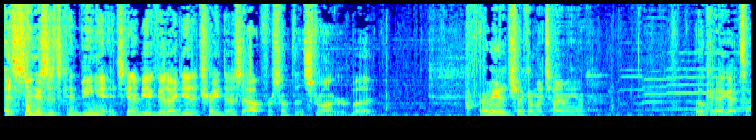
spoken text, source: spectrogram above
As soon as it's convenient, it's going to be a good idea to trade those out for something stronger, but... Alright, I gotta check on my time again. Okay, I got time.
